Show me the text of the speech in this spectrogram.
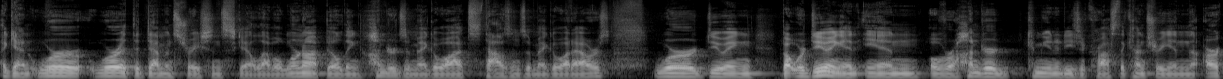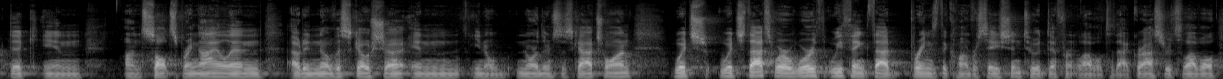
again, we're, we're at the demonstration scale level. We're not building hundreds of megawatts, thousands of megawatt hours. We're doing, but we're doing it in over 100 communities across the country in the Arctic, in on Salt Spring Island, out in Nova Scotia, in you know northern Saskatchewan, which which that's where we're, we think that brings the conversation to a different level, to that grassroots level,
